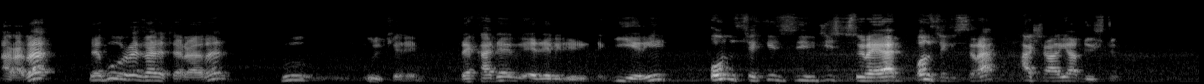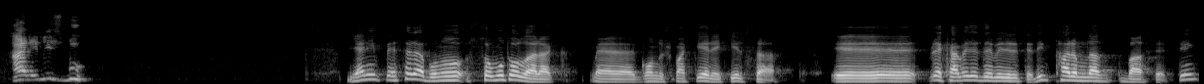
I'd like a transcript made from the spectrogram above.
arada ve bu rezalete rağmen bu ülkenin rekabet edebilirlikteki yeri 18. sıraya 18 sıra aşağıya düştü. Halimiz bu. Yani mesela bunu somut olarak e, konuşmak gerekirse e, rekabet edebilirlik dedik. Tarımdan bahsettik.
